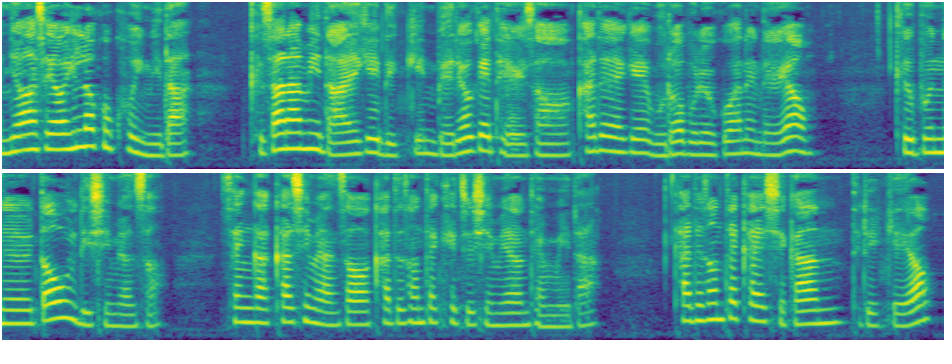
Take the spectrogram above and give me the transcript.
안녕하세요. 힐러코코입니다. 그 사람이 나에게 느낀 매력에 대해서 카드에게 물어보려고 하는데요. 그분을 떠올리시면서 생각하시면서 카드 선택해 주시면 됩니다. 카드 선택할 시간 드릴게요.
